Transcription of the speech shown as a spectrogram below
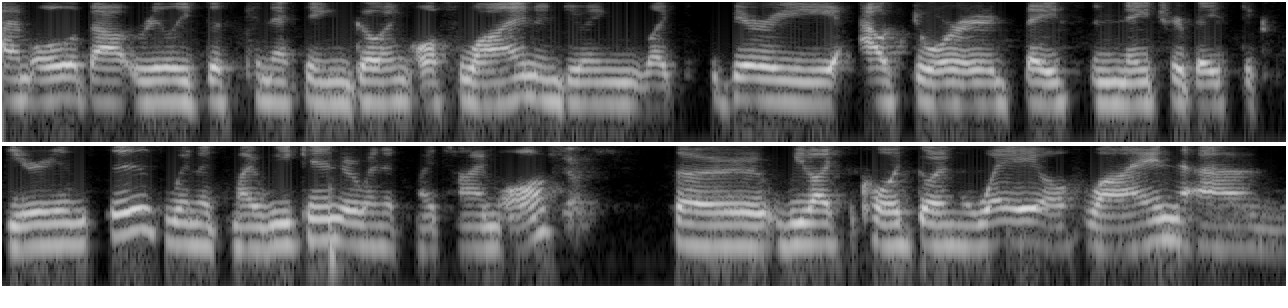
I'm all about really disconnecting, going offline, and doing like very outdoor based and nature based experiences when it's my weekend or when it's my time off. Yep. So we like to call it going way offline, um,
